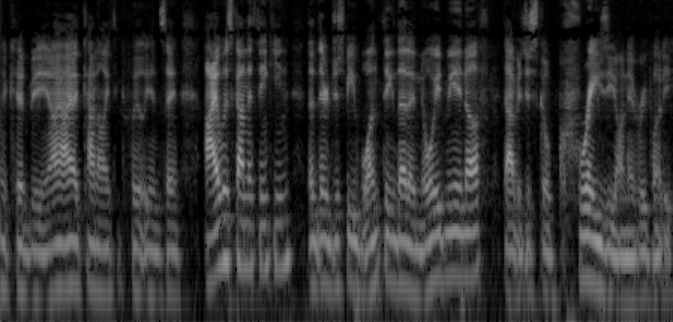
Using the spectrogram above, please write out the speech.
It could be. I, I kind of like the completely insane. I was kind of thinking that there'd just be one thing that annoyed me enough that I would just go crazy on everybody.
